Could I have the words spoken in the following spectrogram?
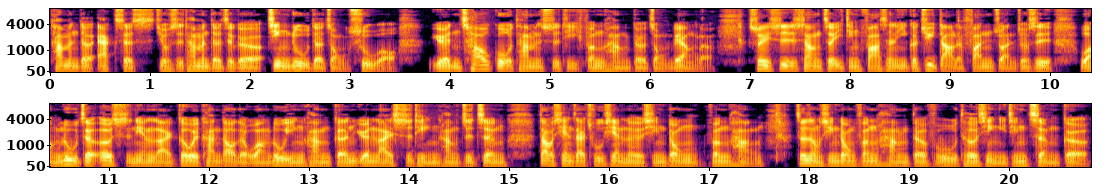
他们的 access 就是他们的这个进入的总数哦，远超过他们实体分行的总量了。所以事实上，这已经发生了一个巨大的翻转，就是网络这二十年来，各位看到的网络银行跟原来实体银行之争。到现在出现了行动分行，这种行动分行的服务特性已经整个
